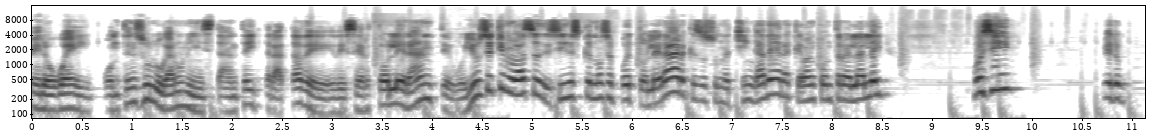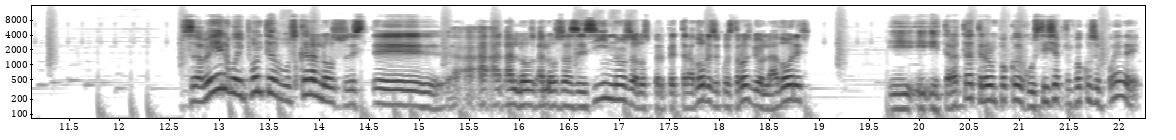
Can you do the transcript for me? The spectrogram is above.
Pero, güey, ponte en su lugar un instante y trata de, ser tolerante, güey. Yo sé que me vas a decir es que no se puede tolerar, que eso es una chingadera, que va en contra de la ley. Pues sí, pero... Pues a güey, ponte a buscar a los, este, a, los, a los asesinos, a los perpetradores, secuestradores, violadores. Y, y trata de traer un poco de justicia, tampoco se puede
